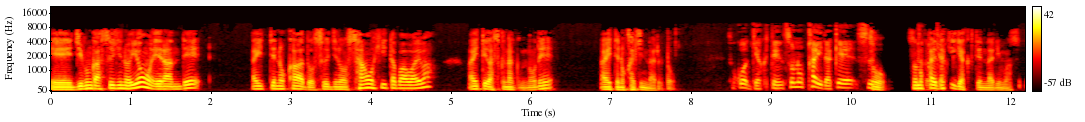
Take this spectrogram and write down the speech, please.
えー自分が数字の4を選んで、相手のカード数字の3を引いた場合は、相手が少なくので、相手の勝ちになると。そこは逆転。その回だけす、そう。その回だけ逆転になります。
